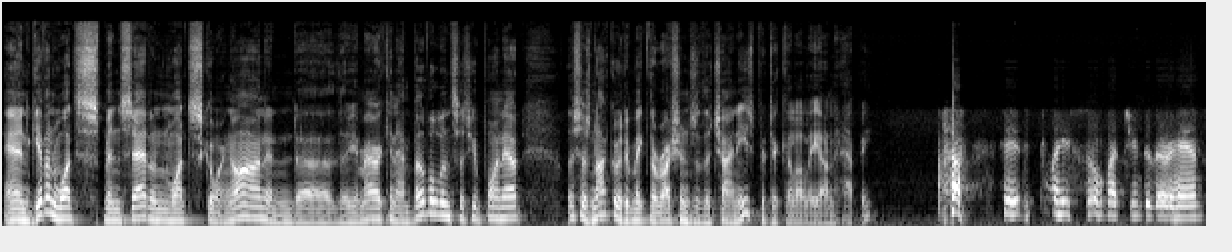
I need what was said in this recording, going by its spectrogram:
And given what's been said and what's going on and uh, the American ambivalence, as you point out, this is not going to make the Russians or the Chinese particularly unhappy. it plays so much into their hands.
